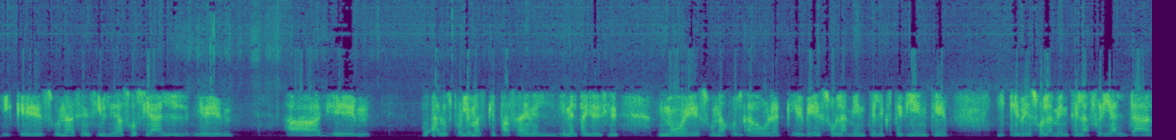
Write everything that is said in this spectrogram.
y que es una sensibilidad social eh, a eh, a los problemas que pasan en el en el país. Es decir no es una juzgadora que ve solamente el expediente y que ve solamente la frialdad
